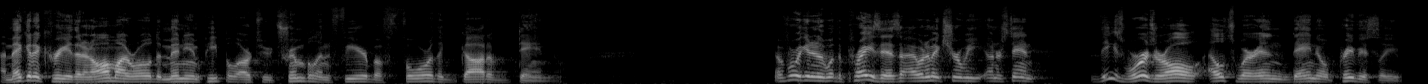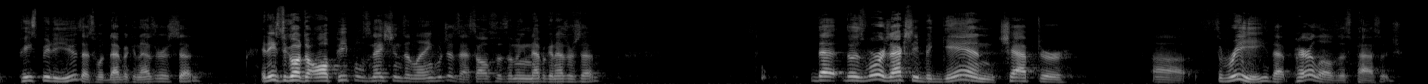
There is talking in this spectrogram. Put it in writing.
I make a decree that in all my royal dominion people are to tremble and fear before the God of Daniel. Now, before we get into what the praise is, I want to make sure we understand these words are all elsewhere in Daniel previously. Peace be to you, that's what Nebuchadnezzar has said. It needs to go out to all peoples, nations, and languages. That's also something Nebuchadnezzar said that those words actually began chapter uh, 3 that parallels this passage,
